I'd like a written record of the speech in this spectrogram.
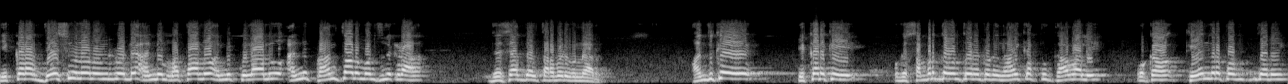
ఇక్కడ దేశంలో ఉన్నటువంటి అన్ని మతాలు అన్ని కులాలు అన్ని ప్రాంతాల మనుషులు ఇక్కడ దశాబ్దాలు తరబడి ఉన్నారు. అందుకే ఇక్కడికి ఒక సమర్థవంతమైనటువంటి నాయకత్వం కావాలి. ఒక కేంద్ర ప్రభుత్వం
